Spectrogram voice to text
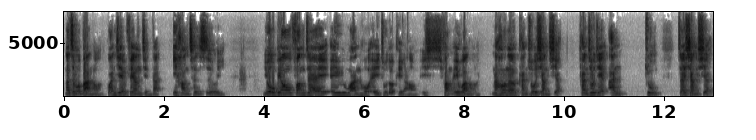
那怎么办哈？关键非常简单，一行程式而已。游标放在 A1 或 A2 都可以了哈，一放 A1 好了。然后呢，Ctrl 向下，Ctrl 键按住再向下，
